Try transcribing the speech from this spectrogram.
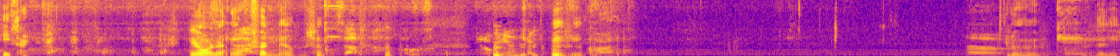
He's like, you're on that little treadmill or something. Get over here and check the books. Okay.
